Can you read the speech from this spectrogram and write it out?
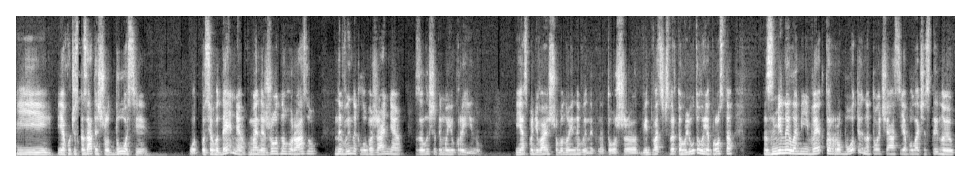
І я хочу сказати, що досі, от по сьогодення, в мене жодного разу не виникло бажання залишити мою країну. І я сподіваюся, що воно і не виникне. Тож е, від 24 лютого я просто змінила мій вектор роботи. На той час я була частиною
